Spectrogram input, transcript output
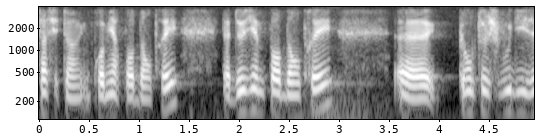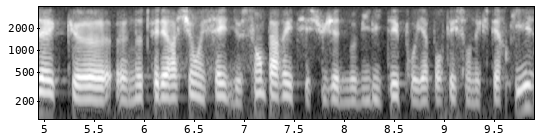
Ça, c'est un- une première porte d'entrée. La deuxième porte d'entrée, euh, quand je vous disais que euh, notre fédération essaye de s'emparer de ces sujets de mobilité pour y apporter son expertise,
